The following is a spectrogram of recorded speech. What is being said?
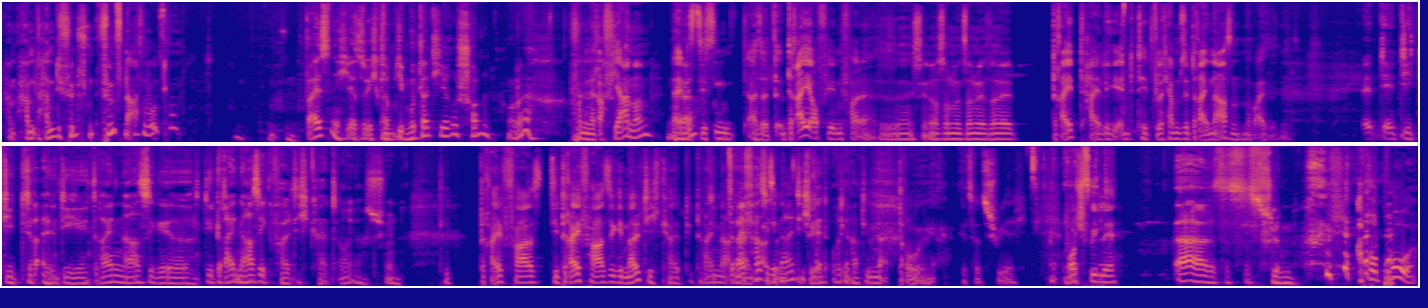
Haben, haben, haben die fünf, fünf Nasenwurzeln? Weiß nicht, also ich glaube die Muttertiere schon, oder? Von den Raffianern? Nein, ja. das, sind, also drei auf jeden Fall. Das ist ja so eine, so, eine, so eine dreiteilige Entität. Vielleicht haben sie drei Nasen, man weiß es nicht. Die, die, die, die dreinnasige, die Dreiнаsigfaltigkeit, oh ja, schön. Die, Dreiphas die dreiphasige Naltigkeit. Die, drei, die dreiphasige nein, also Naltigkeit, oh ja. Die, die, oh ja, jetzt wird es schwierig. Wortspiele. Ah, das ist, das ist schlimm. Apropos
